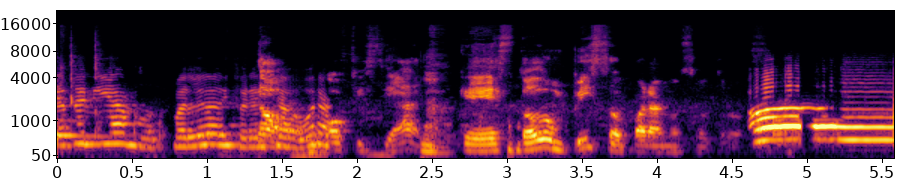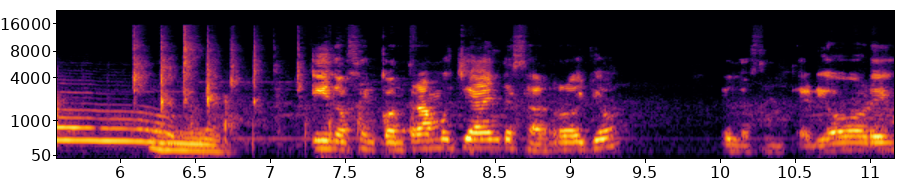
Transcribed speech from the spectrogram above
ya teníamos. ¿Cuál es la diferencia No, ahora? oficial, que es todo un piso para nosotros. ¡Oh! Y nos encontramos ya en desarrollo de los interiores,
